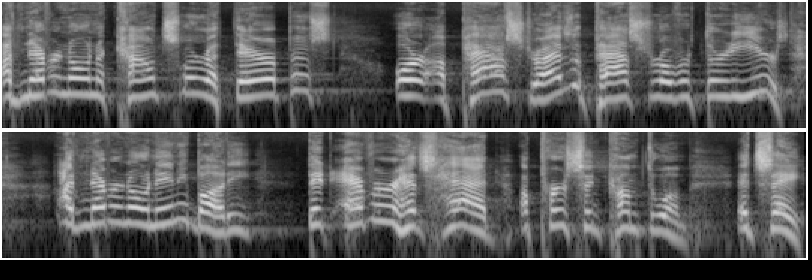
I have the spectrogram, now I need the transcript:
I've never known a counselor, a therapist, or a pastor. I was a pastor over 30 years. I've never known anybody that ever has had a person come to him and say,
